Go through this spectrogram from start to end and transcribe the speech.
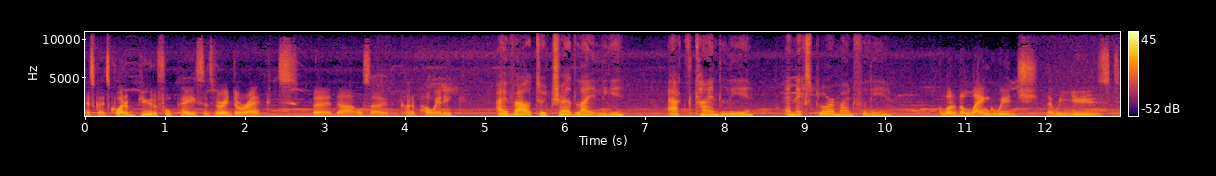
It's, it's quite a beautiful piece. It's very direct, but uh, also kind of poetic. I vow to tread lightly, act kindly, and explore mindfully. A lot of the language that we used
